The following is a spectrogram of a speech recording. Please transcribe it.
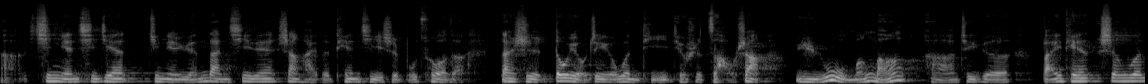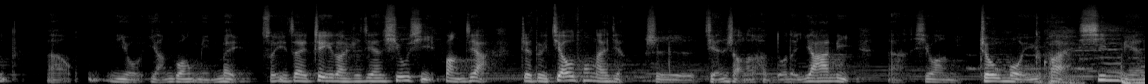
啊，新年期间，今年元旦期间，上海的天气是不错的，但是都有这个问题，就是早上雨雾蒙蒙啊，这个白天升温啊，有阳光明媚，所以在这一段时间休息放假，这对交通来讲是减少了很多的压力啊。希望你周末愉快，新年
